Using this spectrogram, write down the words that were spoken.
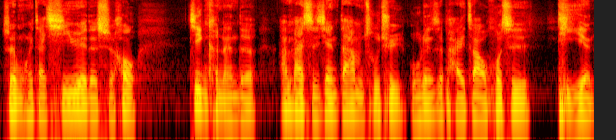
所以我们会在七月的时候尽可能的安排时间带他们出去，无论是拍照或是体验。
